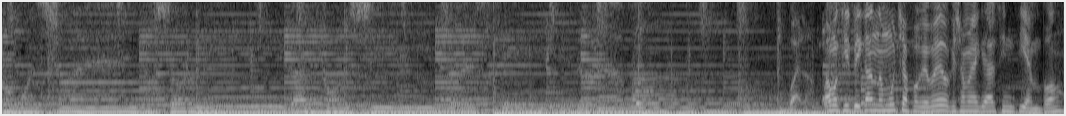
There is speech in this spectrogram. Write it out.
como en sueños dormida Alfonsina vestida de amar Bueno, vamos a ir picando muchas porque veo que ya me voy a quedar sin tiempo.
